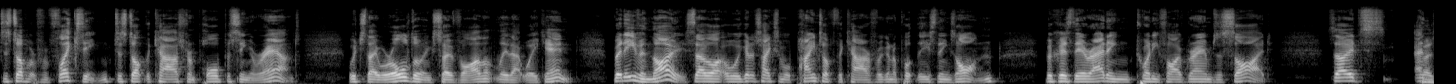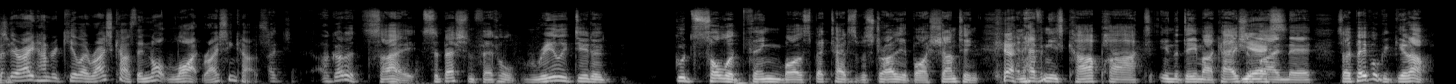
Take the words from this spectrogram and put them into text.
to stop it from flexing, to stop the cars from porpoising around, which they were all doing so violently that weekend. But even those, they were like, oh, we've got to take some more paint off the car if we're going to put these things on because they're adding 25 grams a side. So it's, and, but they're 800 kilo race cars. They're not light racing cars. I, I got to say, Sebastian Vettel really did a good, solid thing by the spectators of Australia by shunting and having his car parked in the demarcation Yes. lane there, so people could get up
